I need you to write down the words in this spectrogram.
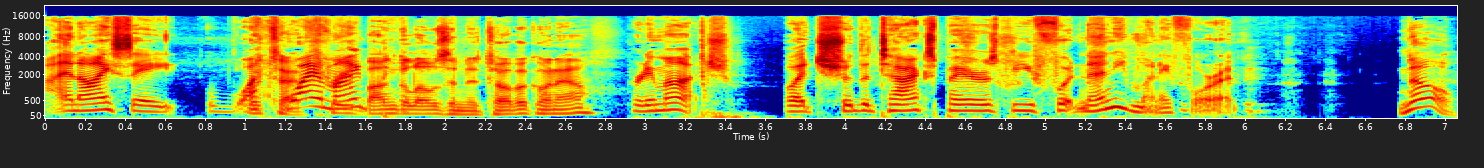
And I say, why, What's that? why am three I bungalows in Etobicoke now? pretty much. But should the taxpayers be footing any money for it? No,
